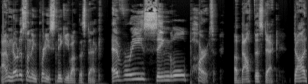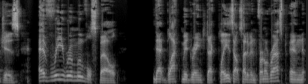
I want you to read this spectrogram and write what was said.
I've noticed something pretty sneaky about this deck. Every single part about this deck dodges every removal spell that black mid range deck plays outside of Infernal Grasp, and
